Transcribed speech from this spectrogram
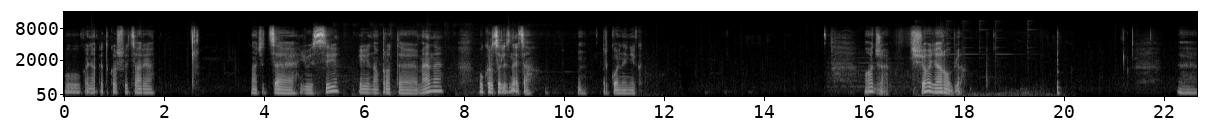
У коняки також Швейцарія. Значить, це USC. І навпроти мене Укрзалізниця. Хм, Прикольний нік. Отже, що я роблю? Е,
